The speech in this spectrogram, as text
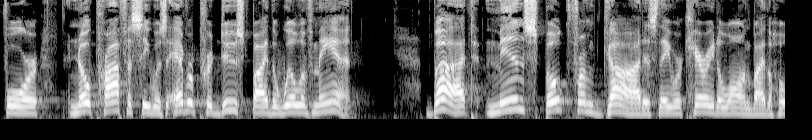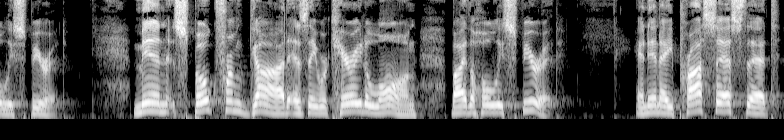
For no prophecy was ever produced by the will of man. But men spoke from God as they were carried along by the Holy Spirit. Men spoke from God as they were carried along by the Holy Spirit. And in a process that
